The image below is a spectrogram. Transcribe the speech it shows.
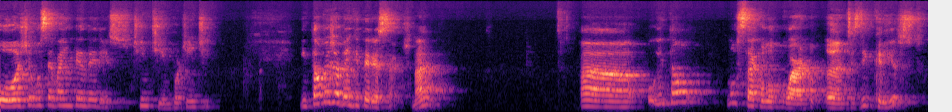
Hoje você vai entender isso, tintim por tintim. Então veja bem que interessante, né? Ah, então, no século IV antes de Cristo,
